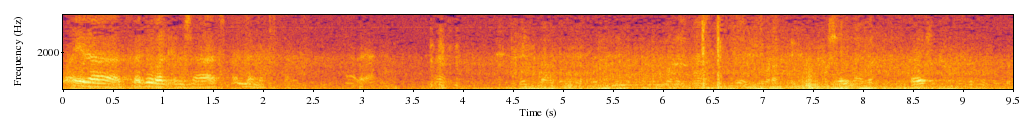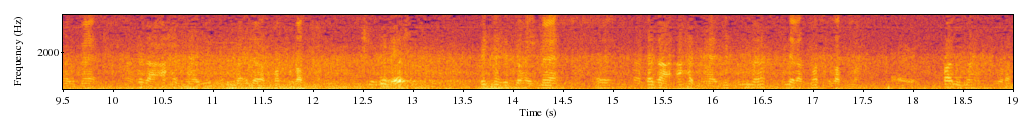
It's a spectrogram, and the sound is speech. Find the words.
وإذا كثر الإمساك فلا نكفى هذا يعني إيش؟ ما تدع احد هذه الا بطنه. شو يقول إيش؟ فتنة تدع احد هذه الماء الا تمص بطنه. قالوا ما الصورة؟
